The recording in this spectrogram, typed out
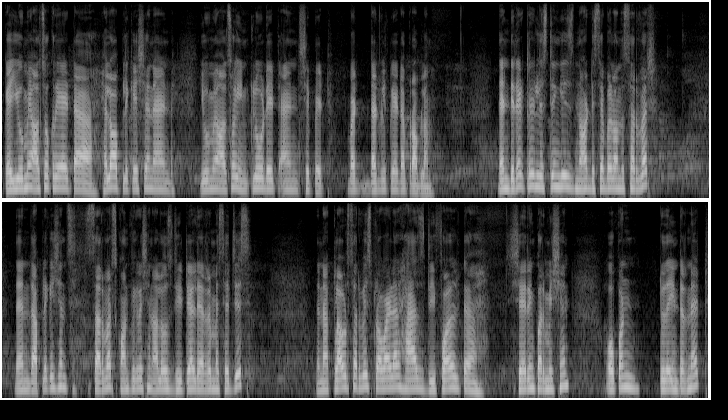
Okay, you may also create a hello application and you may also include it and ship it, but that will create a problem. Then directory listing is not disabled on the server. Then the application server's configuration allows detailed error messages. Then a cloud service provider has default uh, sharing permission open to the internet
